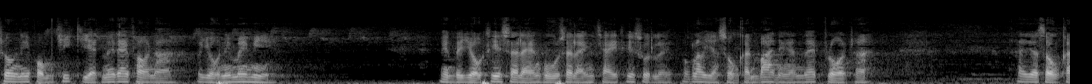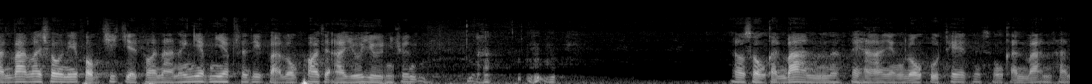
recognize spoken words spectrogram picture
ช่วงนี้ผมขี้เกียจไม่ได้ภาวนา ประโยคนี้ไม่มี เป็นประโยคที่แสลงหูแสลงใจที่สุดเลย พวกเราอย่าส่งกันบ้านอย่างนั้นได้โปรดนะถ้าจะส่งกันบ้านว่าช่วงนี้ผมขี้เกียจภาวนานั่งเงียบๆซะดีกว่าหลวงพ่อจะอายุยืนขึ้น เราส่งกันบ้านไปหาอย่างหลวงปู่เทศส่งกันบ้านท่าน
